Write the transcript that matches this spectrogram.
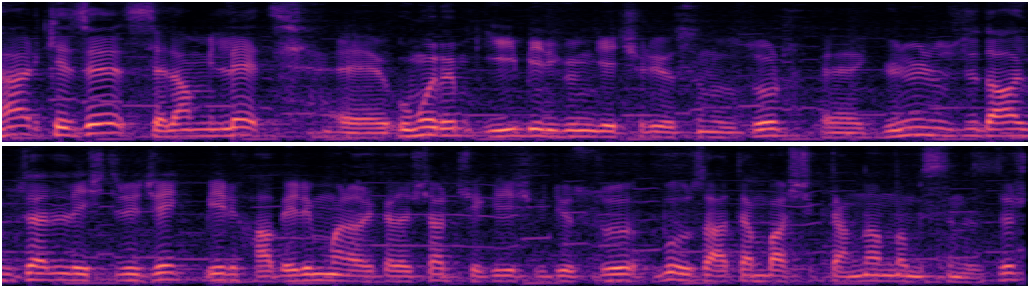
Herkese selam millet. Ee, umarım iyi bir gün geçiriyorsunuzdur. Ee, gününüzü daha güzelleştirecek bir haberim var arkadaşlar. Çekiliş videosu bu zaten başlıktan da anlamışsınızdır.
